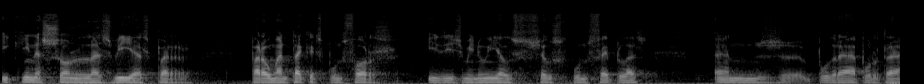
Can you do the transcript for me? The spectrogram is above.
i quines són les vies per, per augmentar aquests punts forts i disminuir els seus punts febles, ens podrà aportar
